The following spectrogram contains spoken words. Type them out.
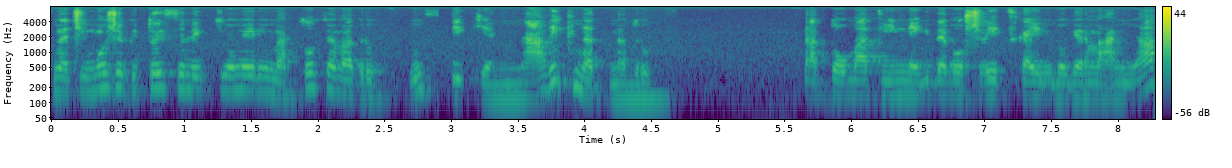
Значи, може би тој селекционер има сосема друг вкус и ќе навикнат на друг на домати негде во Шведска или во Германија,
